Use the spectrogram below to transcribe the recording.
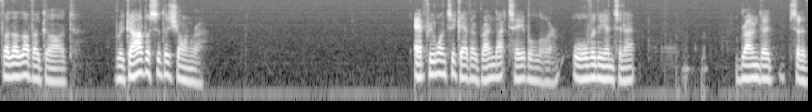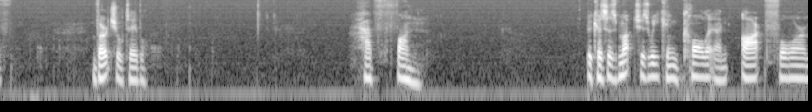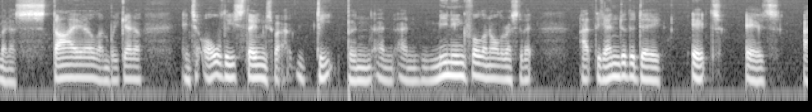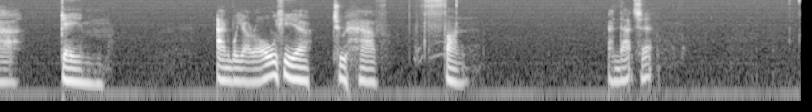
for the love of God, regardless of the genre, everyone together round that table or over the internet, round the sort of virtual table. Have fun. Because as much as we can call it an art form and a style, and we get a, into all these things about deep and, and, and meaningful and all the rest of it, at the end of the day, it is a game. And we are all here to have fun. And that's it.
